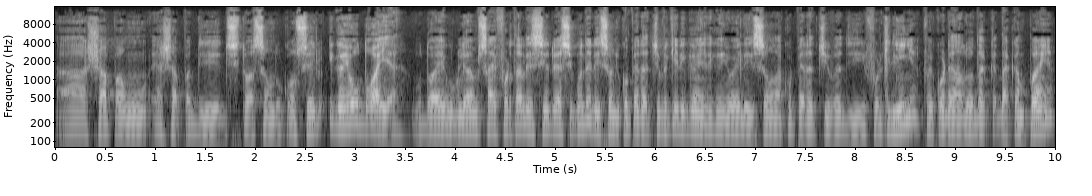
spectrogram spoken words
a chapa 1, é a chapa de, de situação do conselho, e ganhou o Dóia. O Dóia Guglielmo sai fortalecido, é a segunda eleição de cooperativa que ele ganha. Ele ganhou a eleição na cooperativa de Forquilinha, foi coordenador da, da campanha,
